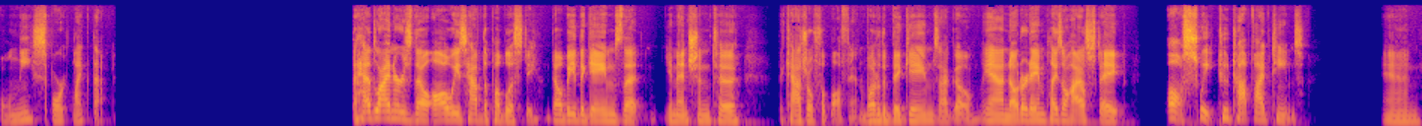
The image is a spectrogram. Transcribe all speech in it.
only sport like that. The headliners, they'll always have the publicity. They'll be the games that you mentioned to the casual football fan. What are the big games? I go, yeah, Notre Dame plays Ohio State. Oh, sweet, two top five teams. And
